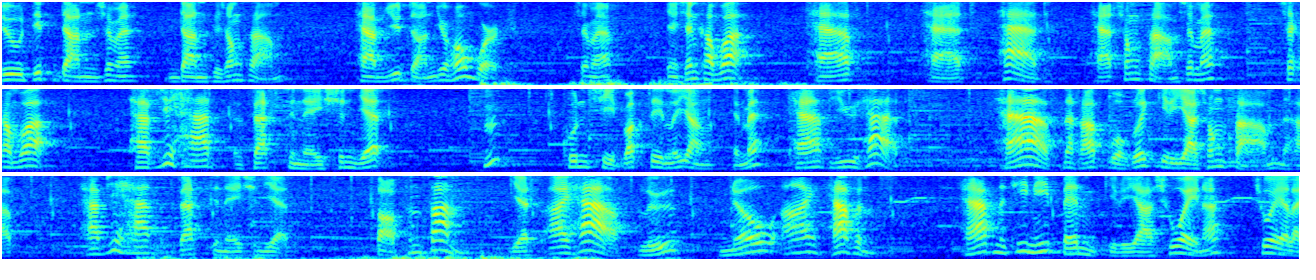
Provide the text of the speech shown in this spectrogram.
do did done ใช่ไหม done คือช่อง 3 have you done your homework ใช่ไหมอย่างเช่นคำว่า have had had had ช่อง 3 ใช่ไหมใช้คำว่า have you had vaccination yet คุณฉีดวัคซีนหรือยังเห็นไหม have you had have นะครับบวกด้วยกริยาช่อง 3 นะครับ have you had vaccination yet ตอบสั้นๆ yes I have หรือ no I haven't have ในที่นี้เป็นกริยาช่วยนะ ช่วยอะไร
